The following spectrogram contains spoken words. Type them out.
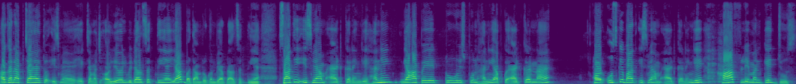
अगर आप चाहें तो इसमें एक चम्मच ऑयली ऑयल भी डाल सकती हैं, या बादाम रोगन भी आप डाल सकती हैं। साथ ही इसमें हम ऐड करेंगे हनी यहाँ पे टू स्पून हनी आपको ऐड करना है। और उसके बाद इसमें हम ऐड करेंगे हाफ़ लेमन के जूस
